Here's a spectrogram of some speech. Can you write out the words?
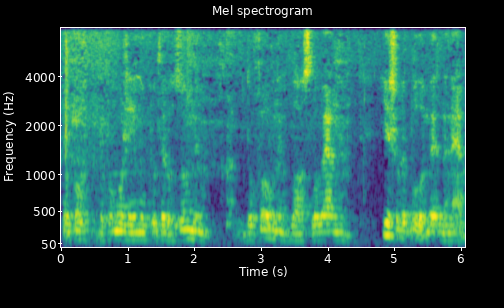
Хай Бог допоможе йому бути розумним, духовним, благословенним і щоб було мирне небо.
